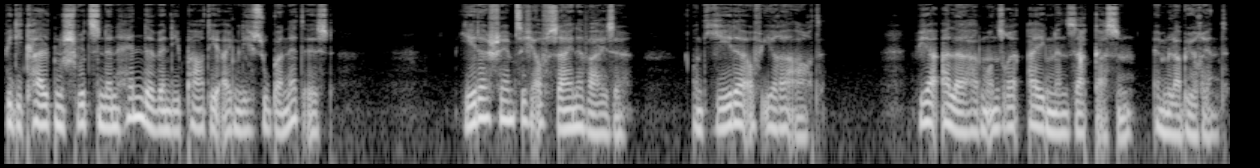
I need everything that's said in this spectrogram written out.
wie die kalten, schwitzenden Hände, wenn die Party eigentlich super nett ist. Jeder schämt sich auf seine Weise und jeder auf ihre Art. Wir alle haben unsere eigenen Sackgassen im Labyrinth.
